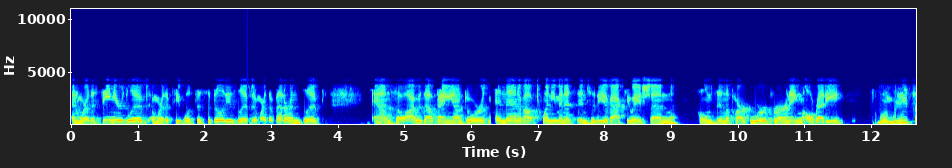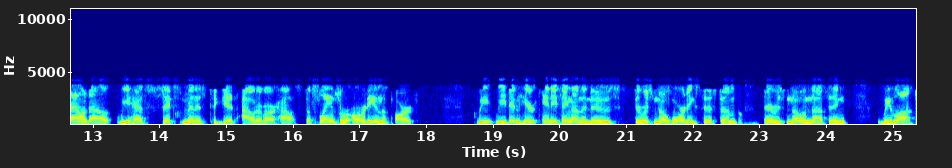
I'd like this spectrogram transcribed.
and where the seniors lived and where the people with disabilities lived and where the veterans lived. And so I was out banging on doors. And then about 20 minutes into the evacuation, homes in the park were burning already. When we found out, we had six minutes to get out of our house. The flames were already in the park. We, we didn't hear anything on the news. There was no warning system. There was no nothing. We lost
